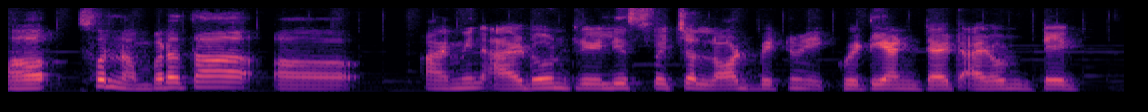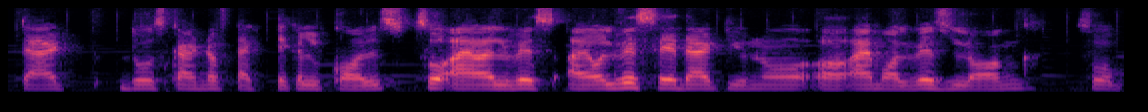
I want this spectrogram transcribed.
Uh, so namrata uh, i mean i don't really switch a lot between equity and debt. I don't take that those kind of tactical calls. So i always i always say that you know uh, i'm always long. So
